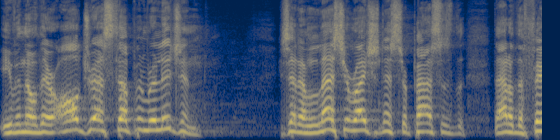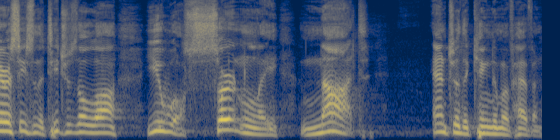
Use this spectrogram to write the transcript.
even though they're all dressed up in religion. He said, unless your righteousness surpasses that of the Pharisees and the teachers of the law, you will certainly not enter the kingdom of heaven.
